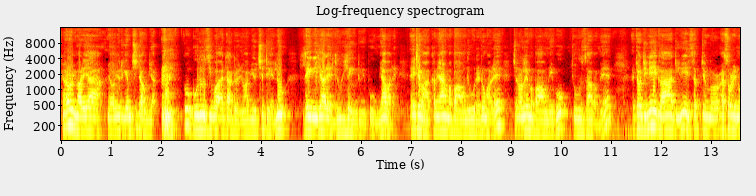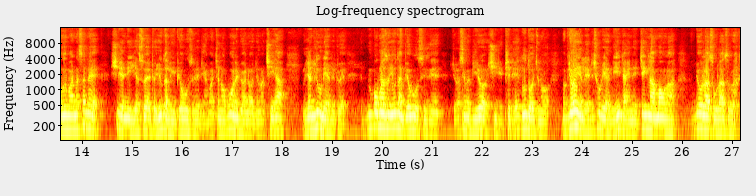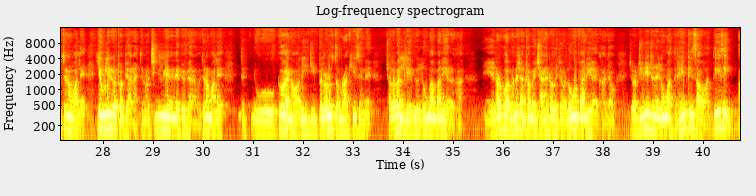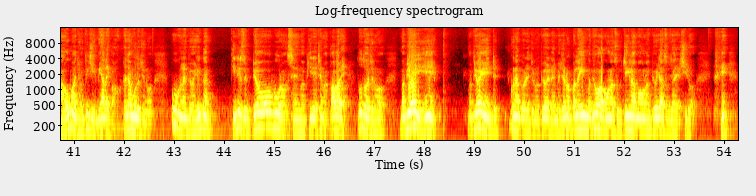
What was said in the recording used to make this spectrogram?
ကျွန်တော်တို့ညီမတွေကမြန်မာပြည်တကယ်မချစ်တော့ဘူးဗျကိုကိုလိုစီပွားအတ္တအတွက်မြန်မာပြည်ကိုချစ်တယ်လို့လိန်နေကြတဲ့လူလိန်တွေပိုများပါတယ်အဲ့ဒီထဲမှာခင်ဗျားမပါအောင်နေဖို့တတော့ပါတယ်ကျွန်တော်လည်းမပါအောင်နေဖို့ကြိုးစားပါမယ်အဲ့တော့ဒီနေ့ကဒီနေ့ September uh, sorry November 28ရက်နေ့ရက်စွဲအတွက်ရုပ်သံလေးပြောဖို့ဆိုတဲ့နေရာမှာကျွန်တော်ပုံနဲ့ပြောရင်တော့ကျွန်တော်အချိန်ကရလူနေတဲ့အတွက်ပုံမှန်ဆိုရုပ်သံပြောဖို့အစီအစဉ် ကျွန်တော်အဆင်မပြေတော့ရှိတယ်ဖြစ်တယ်သို့တော့ကျွန်တော်မပြောရင်လည်းတချို့တွေကနေထိုင်နေချိန်လာမောင်းလာပြောလားဆိုလားဆိုတော့ကျွန်တော်မှလည်းယုံလေးတော့ထွက်ပြတာကျွန်တော်ချင်းလေးလေးနဲ့ပြောပြတာပါကျွန်တော်မှလည်းဟိုပြောရင်တော့ဒီဒီ Belarus သမ္မတခီးစဉ်နဲ့ချာလဘက်လေပြီးလုံးပန်းပန်းနေရတဲ့အခါဒီနောက်တစ်ခုကမနက်ဖြန်ထွက်မဲ့ channel တော့ကျွန်တော်လုံးဝပန်းနေတဲ့အခါကျတော့ကျွန်တော်ဒီနေ့ဒီနေ့လုံးဝသတင်းကိစ္စကိုအသေးစိတ်ဘာလို့မှကျွန်တော်သိချင်မရလိုက်ပါဘူးဒါကြောင့်မလို့ကျွန်တော်ပို့မလန်ပြောရုပ်တံဒီနေ့ဆိုပြောဖို့တော့ဆင်မပြေတဲ့အထက်မှာပါပါတယ်သို့တော့ကျွန်တော်မပြောရင် မပြောရင်ခုနပြောတဲ့ကျွန်တော်ပြောတဲ့အတိုင်းပဲကျွန်တော်ပလိန်မပြောအောင်ကောင်းလားဆိုချင်းလာမောင်းလာပြောကြဆိုကြရရှိတော့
